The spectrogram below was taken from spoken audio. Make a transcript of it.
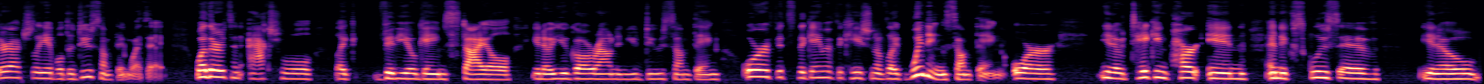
They're actually able to do something with it. Whether it's an actual like video game style you know you go around and you do something or if it's the gamification of like winning something or you know taking part in an exclusive you know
